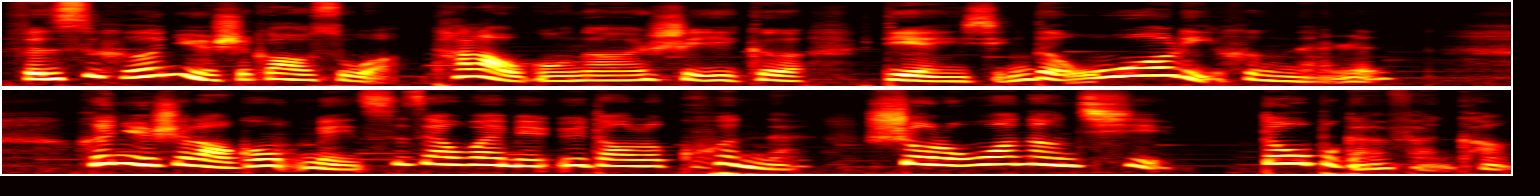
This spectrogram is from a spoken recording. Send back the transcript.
粉丝何女士告诉我，她老公呢是一个典型的窝里横男人。何女士老公每次在外面遇到了困难，受了窝囊气。都不敢反抗，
